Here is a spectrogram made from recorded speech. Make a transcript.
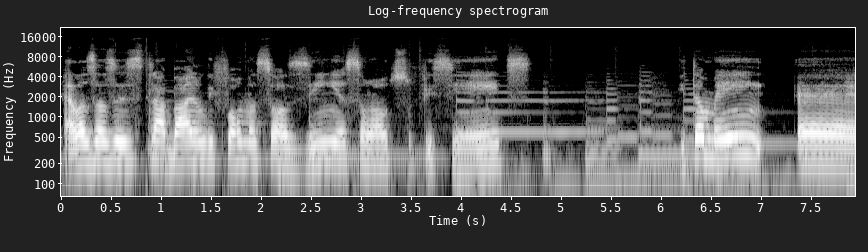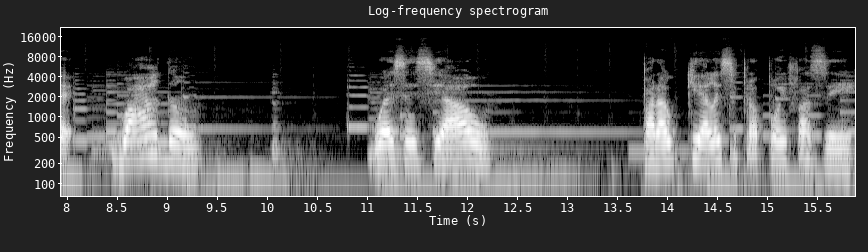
Elas às vezes trabalham de forma sozinhas, são autossuficientes e também é, guardam o essencial para o que elas se propõem fazer.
